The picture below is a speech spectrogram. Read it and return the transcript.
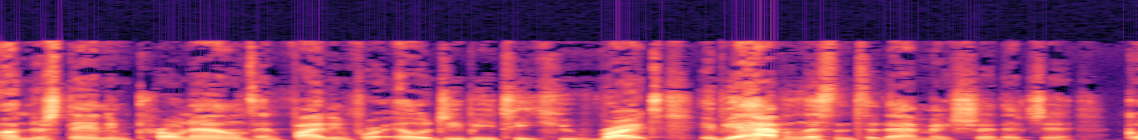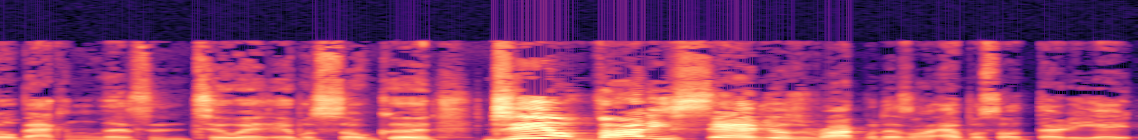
Understanding Pronouns and Fighting for LGBTQ Rights. If you haven't listened to that, make sure that you go back and listen to it. It was so good. Giovanni Samuels rocked with us on episode 38.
